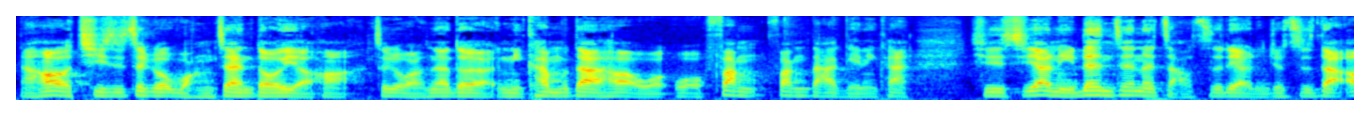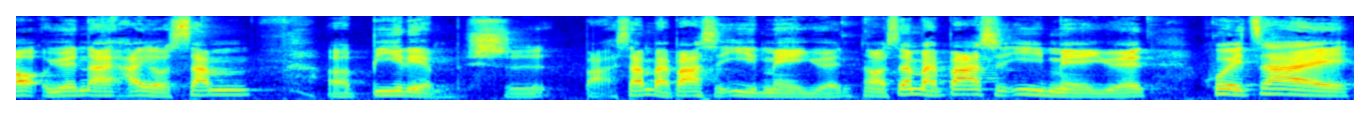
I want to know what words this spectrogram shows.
然后其实这个网站都有哈，这个网站都有。你看不到的话，我我放放大给你看。其实只要你认真的找资料，你就知道哦，原来还有三呃 billion 十把三百八十亿美元啊，三百八十亿美元会在。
